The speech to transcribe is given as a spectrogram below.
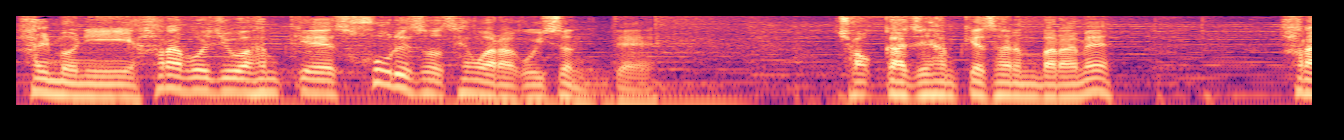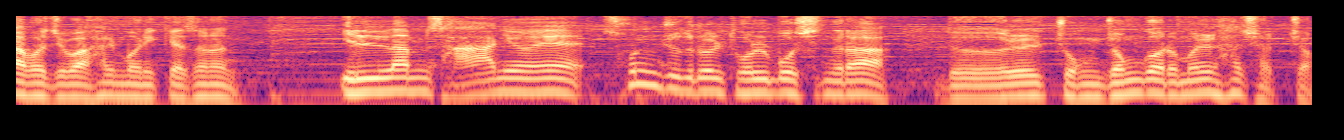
할머니, 할아버지와 함께 서울에서 생활하고 있었는데 저까지 함께 사는 바람에 할아버지와 할머니께서는 일남 사녀의 손주들을 돌보시느라 늘 종종걸음을 하셨죠.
